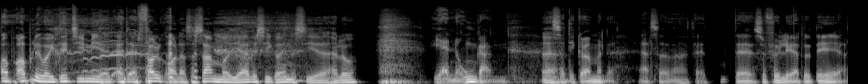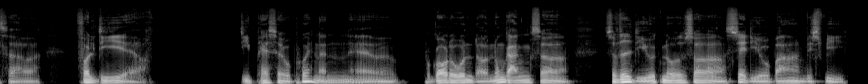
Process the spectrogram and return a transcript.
Og oplever I det, Jimmy, at, at, at folk rotter sig sammen mod jer, hvis I går ind og siger hallo? Ja, nogle gange. Ja. Altså, det gør man da. Altså, der, der, selvfølgelig er det det. Altså, folk, de, de passer jo på hinanden er, på godt og ondt, og nogle gange, så, så ved de jo ikke noget, så ser de jo bare, hvis vi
